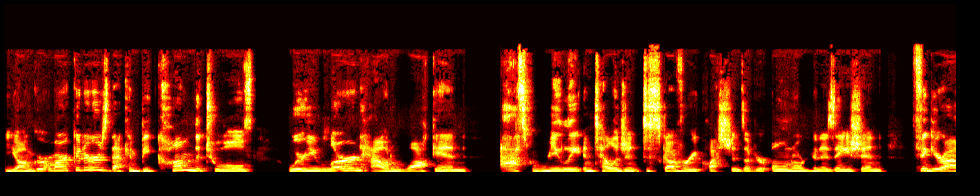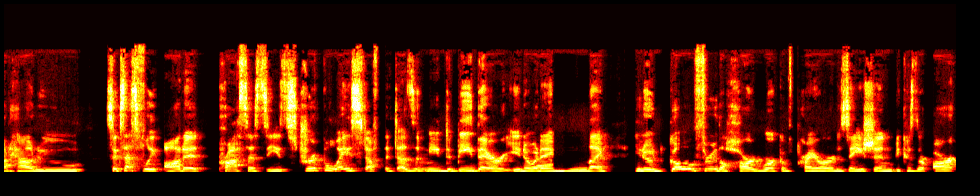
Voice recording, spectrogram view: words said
younger marketers that can become the tools where you learn how to walk in, ask really intelligent discovery questions of your own organization, figure out how to successfully audit processes, strip away stuff that doesn't need to be there. You know what I mean? Like, you know, go through the hard work of prioritization because there are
